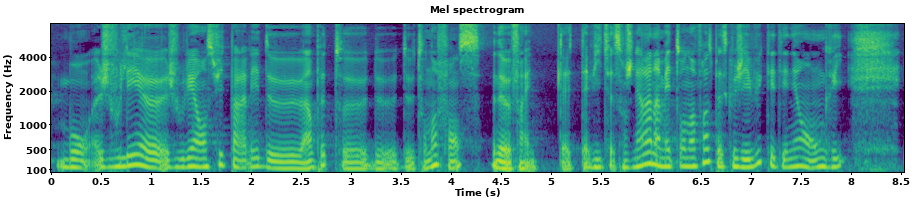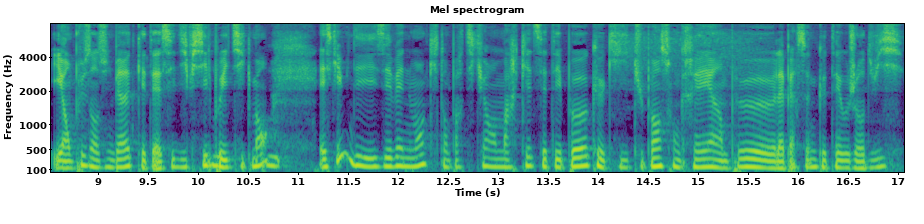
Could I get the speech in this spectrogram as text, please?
bon, je voulais je voulais ensuite parler de un peu de, de, de ton enfance, enfin ta, vie de façon générale, hein, mais ton enfance, parce que j'ai vu que tu étais né en Hongrie, et en plus dans une période qui était assez difficile politiquement. Est-ce qu'il y a eu des événements qui t'ont particulièrement marqué de cette époque, qui, tu penses, ont créé un peu euh, la personne que tu es aujourd'hui?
